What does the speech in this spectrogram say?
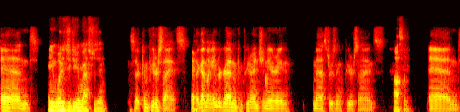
And and what did you do your master's in? So computer science. Okay. I got my undergrad in computer engineering, master's in computer science. Awesome. And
